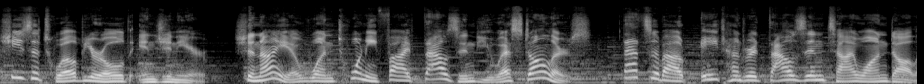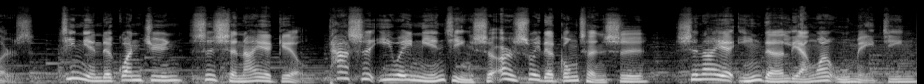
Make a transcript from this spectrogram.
She's a 12-year-old engineer. Shanya won 25,000 US dollars. That's about 800,000 Taiwan dollars. 今年的冠军是 Shanya Gill，她是一位年仅十二岁的工程师。施耐耶赢得两万五美金，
